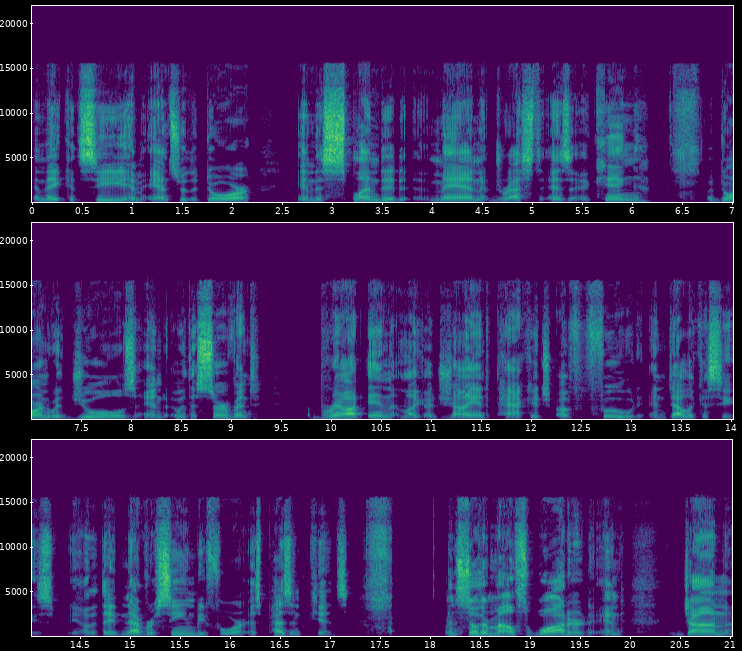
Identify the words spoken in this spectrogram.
and they could see him answer the door and this splendid man dressed as a king adorned with jewels and with a servant brought in like a giant package of food and delicacies you know that they'd never seen before as peasant kids. And so their mouths watered and john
